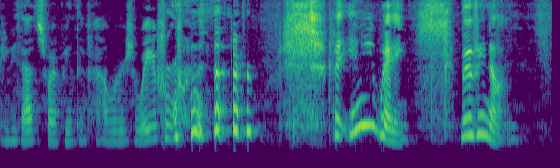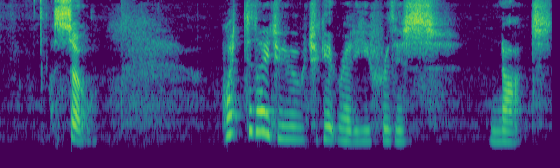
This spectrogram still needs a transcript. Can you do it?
Maybe that's why we live hours away from one another. but anyway, moving on. So, what did I do to get ready for this not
